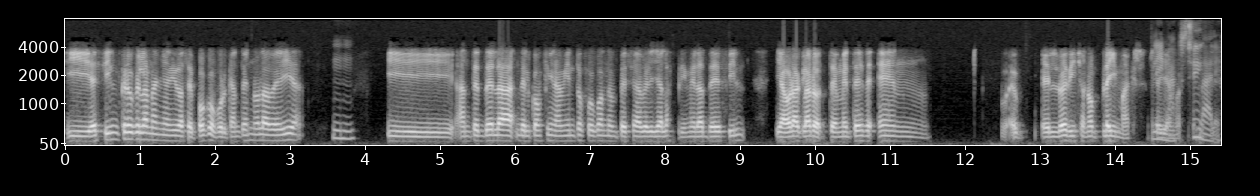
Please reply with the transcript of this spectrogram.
Y el film creo que lo han añadido hace poco, porque antes no la veía. Y antes de la, del confinamiento fue cuando empecé a ver ya las primeras de film y ahora, claro, te metes en, eh, lo he dicho, ¿no? Playmax, se llama. Sí. Vale.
